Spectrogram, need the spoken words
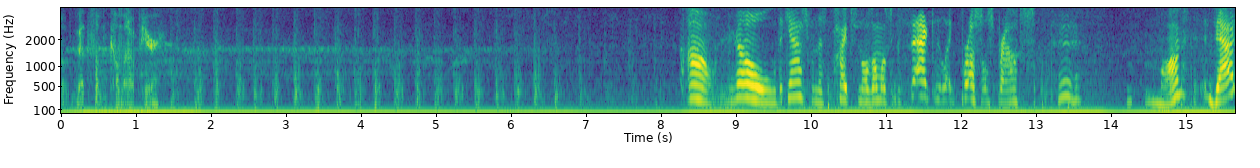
Oh, got something coming up here. Oh no, the gas from this pipe smells almost exactly like Brussels sprouts. Mom? Dad?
